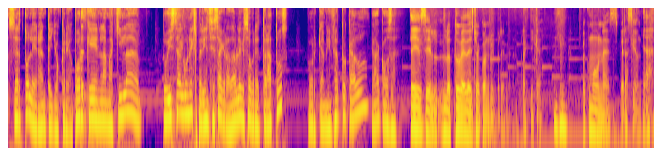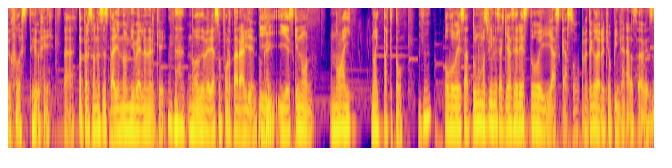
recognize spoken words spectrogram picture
ser tolerante, yo creo. Porque en la maquila, ¿tuviste alguna experiencia desagradable sobre tratos? Porque a mí me ha tocado cada cosa. sí, sí, lo tuve de hecho con mi primera práctica. Ujú, Fue como una desesperación. Este güey, esta, esta persona se está yendo a un nivel en el que no debería soportar a alguien. Y- es que no, no hay, no hay tacto. ujú. Todo esa, tú nomás vienes aquí a hacer esto y haz caso. También tengo derecho a opinar, ¿sabes?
